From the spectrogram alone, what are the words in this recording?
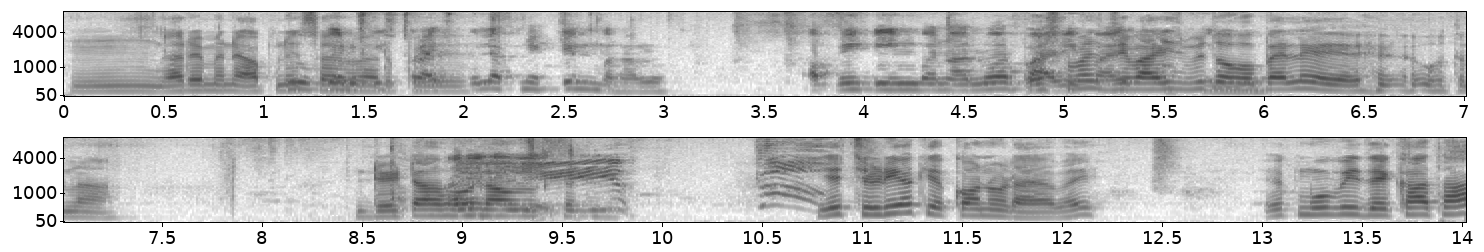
हम्म अरे मैंने अपने सर्वर पे लिए अपनी टीम बना लो। अपनी टीम बना लो और उसके five डिवाइस भी तो हो पहले उतना। डेटा हो डाउनलोड कर ये चिड़िया क्या कौन उड़ाया भाई? एक मूवी देखा था।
